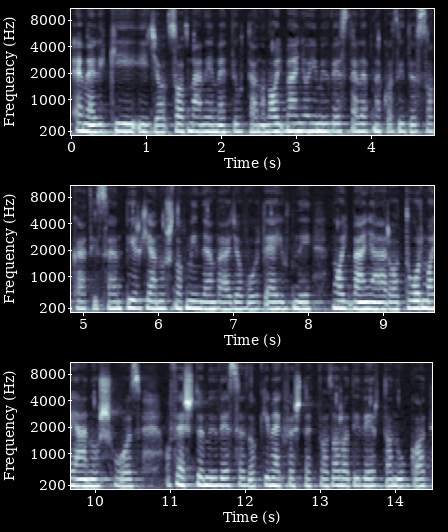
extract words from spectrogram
emeli ki, így a Szatmár Németi után a nagybányai művésztelepnek az időszakát, hiszen Pirk Jánosnak minden vágya volt eljutni Nagybányára, Torma Jánoshoz, a festőművészhez, aki megfestette az aradi vértanúkat,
